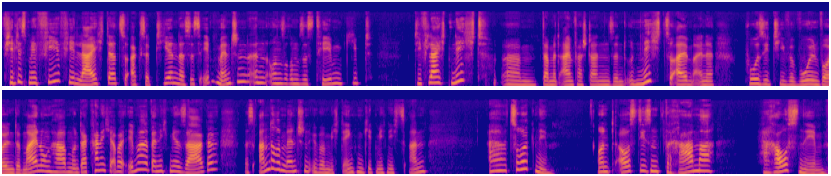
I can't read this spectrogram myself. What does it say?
fiel es mir viel, viel leichter zu akzeptieren, dass es eben Menschen in unserem System gibt, die vielleicht nicht ähm, damit einverstanden sind und nicht zu allem eine positive, wohlwollende Meinung haben. Und da kann ich aber immer, wenn ich mir sage, was andere Menschen über mich denken, geht mich nichts an, äh, zurücknehmen und aus diesem Drama herausnehmen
